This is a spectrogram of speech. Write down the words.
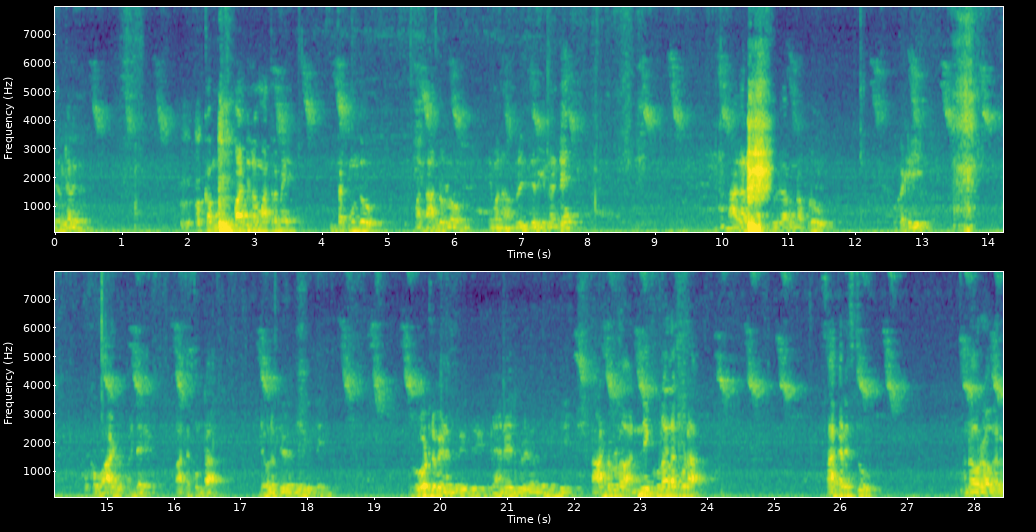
జరగలేదు. ఒక్క మున్సిపాలిటీలో మాత్రమే ఇంతకుముందు మా తాండూరులో ఏమైనా అభివృద్ధి జరిగిందంటే నాగారాయణ గారు ఉన్నప్పుడు ఒకటి ఒక వార్డు అంటే పాతకుంట డెవలప్ చేయడం జరిగింది. రోడ్లు వేయడం జరిగింది డ్రైనేజ్ వేయడం జరిగింది. తాండూరులో అన్ని కులాలకు కూడా సహకరిస్తూ మనోహరరావు గారు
